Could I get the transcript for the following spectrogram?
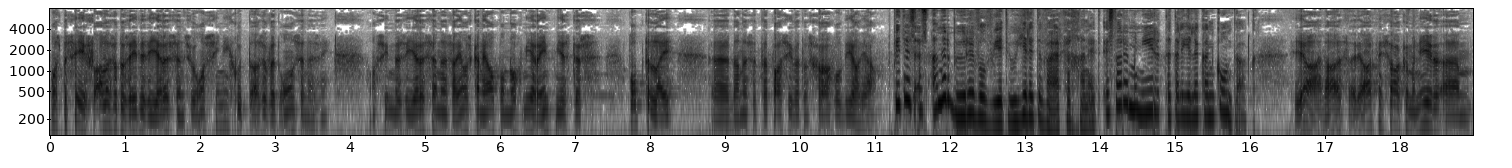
Ons besef alles wat ons het is die Here se so ons sien nie goed asof dit ons in is nie. Ons sien dis die Here se en hy ons kan help om nog meer rentmeesters op te lei uh, dan is dit 'n passie wat ons graag wil deel, ja. Petrus, as ander boere wil weet hoe julle te werk gegaan het, is daar 'n manier dat hulle julle kan kontak? Ja, daar is uit die aard van die saak 'n manier ehm um,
